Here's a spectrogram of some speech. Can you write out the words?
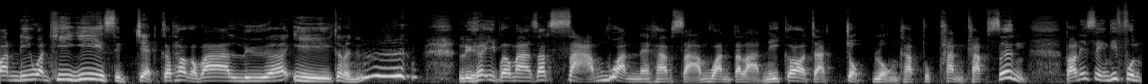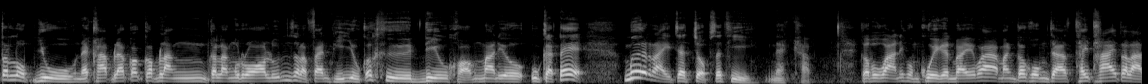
วันนี้วันที่ 27 ก็เท่ากับว่าเหลืออีกเท่าไหร่เหลืออีกประมาณสัก 3 วันนะครับ 3 วันตลาดนี้ก็จะจบลงครับทุกท่านครับ ซึ่งตอนนี้สิ่งที่ฝุ่นตลบอยู่นะครับแล้วก็กำลังกำลังรอลุ้นสำหรับแฟนผีอยู่ก็คือดีลของมาริโออุกาเต้เมื่อไหร่จะจบสักทีนะครับ ก็เมื่อวานนี้ผมคุยกันไปว่ามันก็คงจะท้ายๆตลาด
